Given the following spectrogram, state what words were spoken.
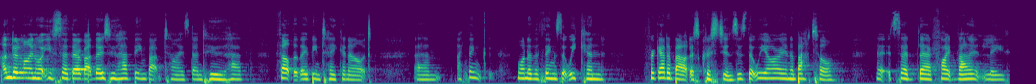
underline what you said there about those who have been baptized and who have felt that they've been taken out. Um, I think one of the things that we can forget about as Christians is that we are in a battle. It said there, fight valiantly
